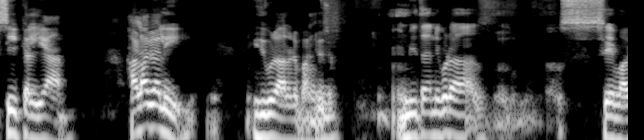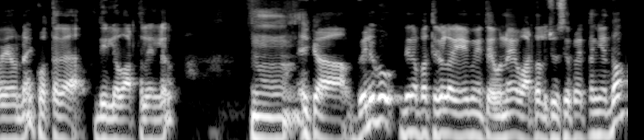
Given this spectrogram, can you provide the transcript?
సి కళ్యాణ్. హళగలి. ఇది కూడా ఆల్రెడీ మనం చూసాం. మిగతాన్ని కూడా సేమ్ అవే ఉన్నాయి. కొత్తగా దీనిలో వార్తలు ఇక వెలుగు దినపత్రికలో ఏమైతే ఉన్నాయో వార్తలు చూసే ప్రయత్నం చేద్దాం.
